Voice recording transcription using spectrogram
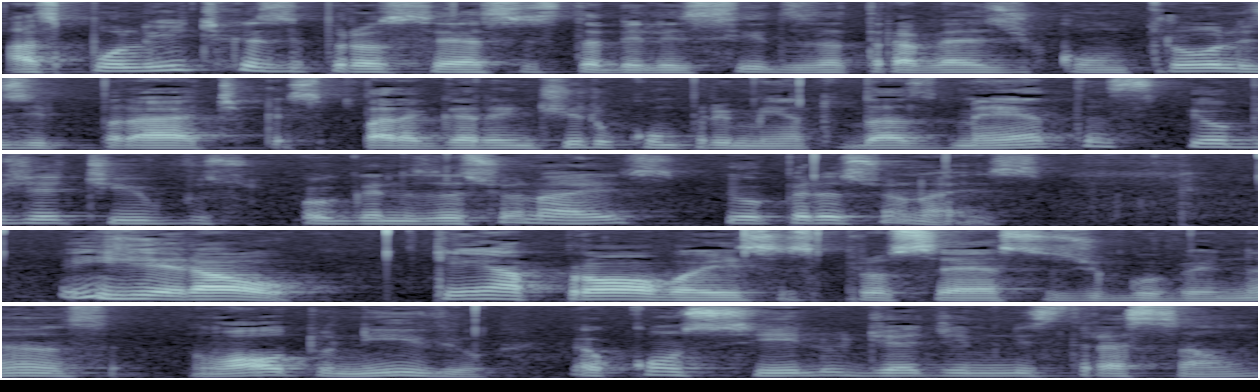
As políticas e processos estabelecidos através de controles e práticas para garantir o cumprimento das metas e objetivos organizacionais e operacionais. Em geral, quem aprova esses processos de governança no alto nível é o Conselho de Administração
